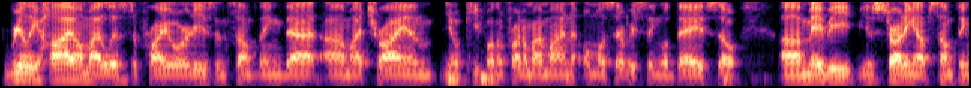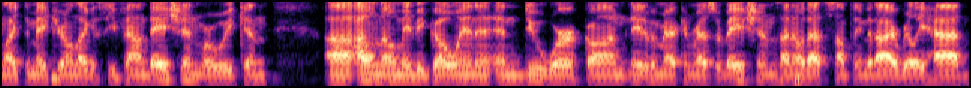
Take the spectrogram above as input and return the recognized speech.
really high on my list of priorities and something that um, I try and you know keep on the front of my mind almost every single day. So uh, maybe you know, starting up something like the Make Your Own Legacy Foundation, where we can, uh, I don't know, maybe go in and, and, do work on Native American reservations. I know that's something that I really had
